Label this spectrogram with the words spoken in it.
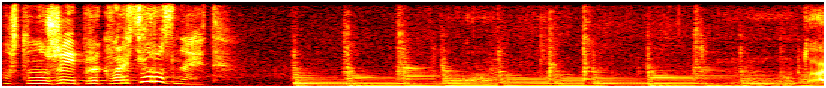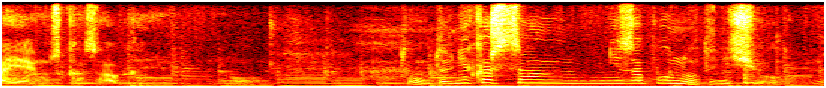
Может, он уже и про квартиру знает? Ну да, я ему сказал, конечно. Ну, да мне кажется, он не запомнил-то ничего. Ну,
